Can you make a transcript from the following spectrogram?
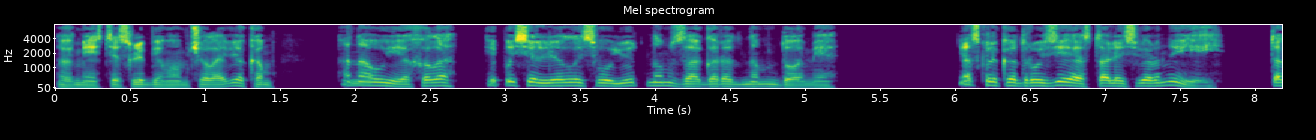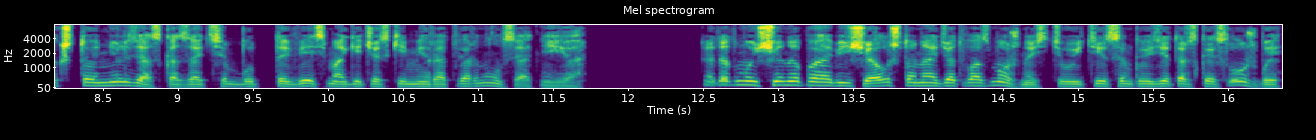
Вместе с любимым человеком она уехала и поселилась в уютном загородном доме. Несколько друзей остались верны ей, так что нельзя сказать, будто весь магический мир отвернулся от нее. Этот мужчина пообещал, что найдет возможность уйти с инквизиторской службы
